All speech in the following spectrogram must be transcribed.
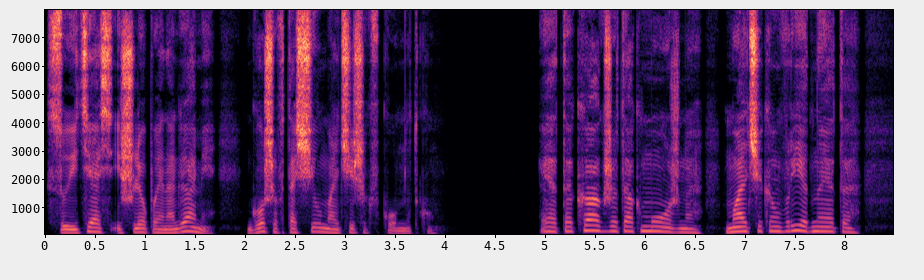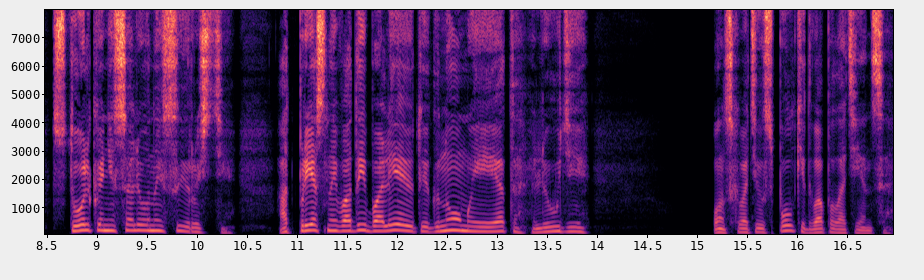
Суетясь и шлепая ногами, Гоша втащил мальчишек в комнатку. «Это как же так можно? Мальчикам вредно это. Столько несоленой сырости. От пресной воды болеют и гномы, и это, люди. Он схватил с полки два полотенца.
